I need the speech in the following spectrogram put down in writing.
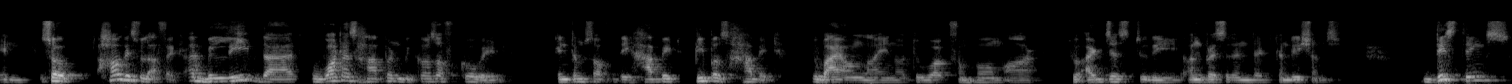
in. So, how this will affect? I believe that what has happened because of COVID, in terms of the habit, people's habit to buy online or to work from home or to adjust to the unprecedented conditions, these things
